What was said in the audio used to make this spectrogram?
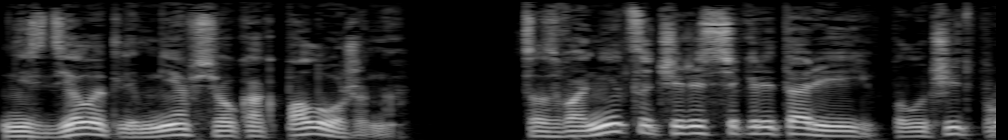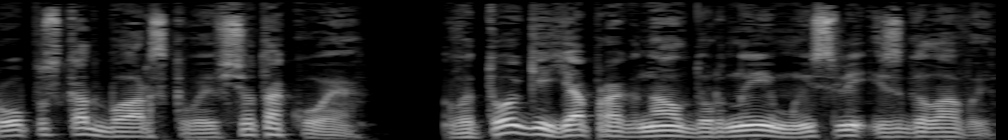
Не сделать ли мне все как положено? Созвониться через секретарей, получить пропуск от Барского и все такое. В итоге я прогнал дурные мысли из головы.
